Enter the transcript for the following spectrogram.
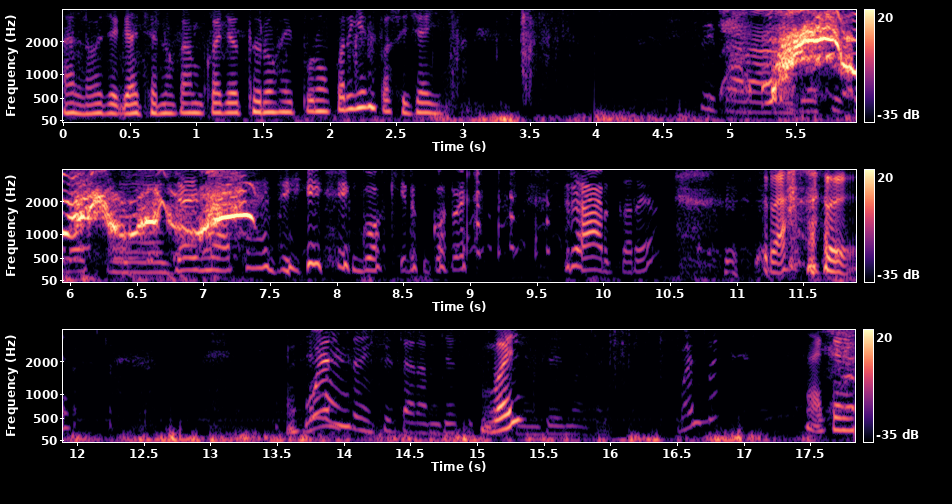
હાલો, હજે ગાજરનું કામકાજ અધૂરું હોય, પૂરું કરીએ ને પછી જઈએ સીતારામ જય શ્રી કૃષ્ણ જય માતાજી. ગોખીરું કરે. ત્રાર કરે. ત્રાર બોલ તો સીતારામ જય બોલ. બોલ બોલ. આ કરે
